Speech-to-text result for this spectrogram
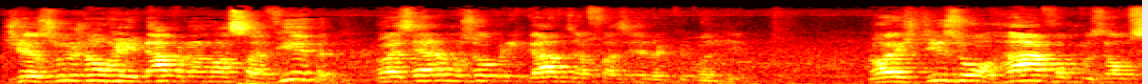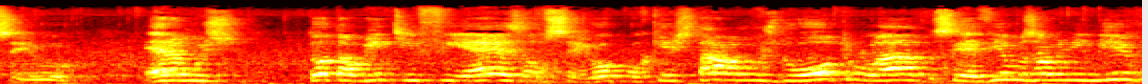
Jesus não reinava na nossa vida, nós éramos obrigados a fazer aquilo ali. Nós desonrávamos ao Senhor, éramos totalmente infiéis ao Senhor, porque estávamos do outro lado, servíamos ao inimigo.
